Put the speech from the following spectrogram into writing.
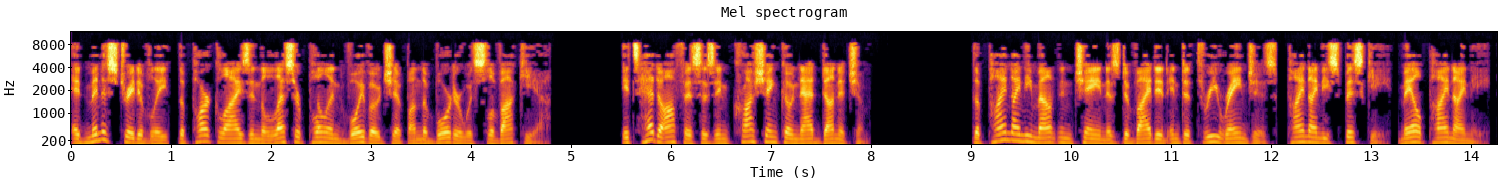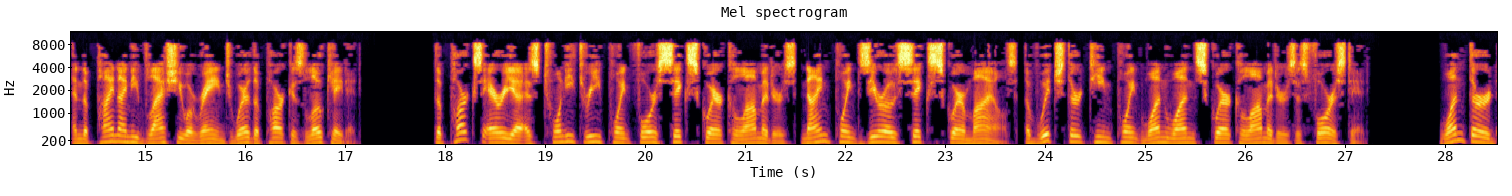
Administratively, the park lies in the Lesser Poland Voivodeship on the border with Slovakia. Its head office is in Krościenko nad Dunajcem. The Pieniny mountain chain is divided into three ranges, Pieniny Spiski, Male Pieniny, and the Pieniny Właściwe range where the park is located. The park's area is 23.46 square kilometers, 9.06 square miles, of which 13.11 square kilometers is forested. One-third,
